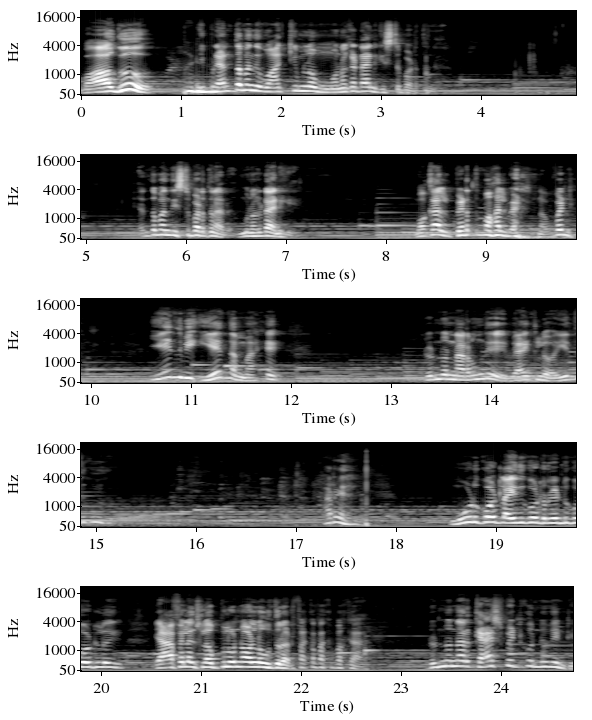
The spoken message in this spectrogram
బాగు. ఇప్పుడు ఎంతమంది వాక్యంలో మునగటానికి ఇష్టపడుతున్నారు? ఎంతమంది ఇష్టపడుతున్నారు మునగటానికి? మొఖాలు పిడత మొహాలు పెడ నవ్వండి. ఏంది ఏందమ్మా? రెండున్నర ఉంది బ్యాంకులో. ఎందుకు? అరే. మూడు కోట్లు ఐదు కోట్లు రెండు కోట్లు యాభై లక్షలు అప్పులు ఉన్న వాళ్ళు అవుతున్నారు పక్క పక్క పక్క. రెండున్నర క్యాష్ పెట్టుకుని నువ్వేంటి?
